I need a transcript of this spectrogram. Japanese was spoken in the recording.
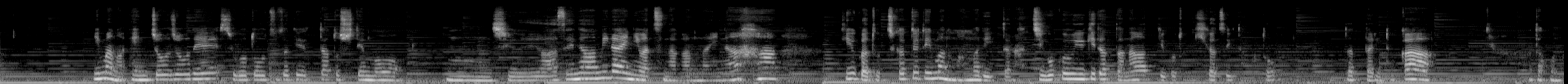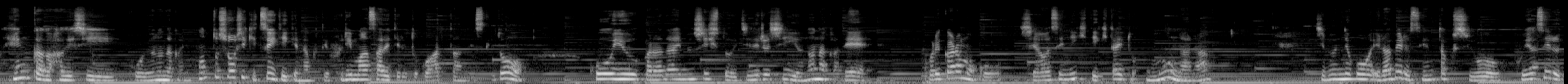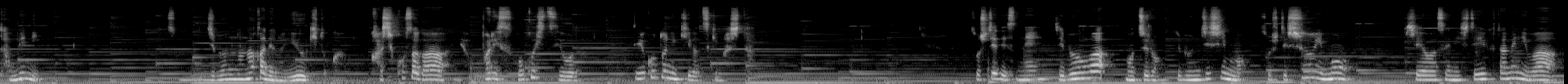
今の延長上で仕事を続けたとしてもうん幸せな未来にはつながんないなっていうかどっちかっていうと今のままで言ったら地獄行きだったなっていうことに気がついたことだったりとかまたこの変化が激しいこう世の中に本当正直ついていけなくて振り回されてるとこあったんですけどこういうパラダイムシフト著しい世の中で、これからもこう幸せに生きていきたいと思うなら、自分でこう選べる選択肢を増やせるために、その自分の中での勇気とか賢さがやっぱりすごく必要だっていうことに気がつきました。そしてですね、自分はもちろん自分自身も、そして周囲も幸せにしていくためには、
